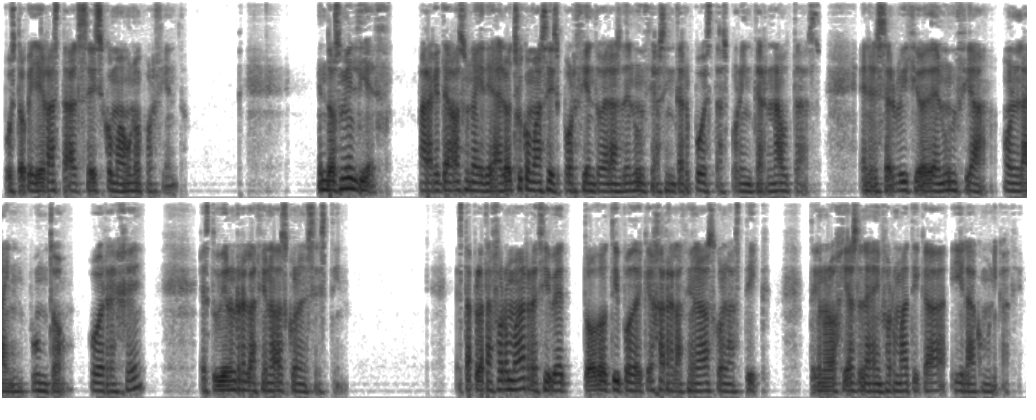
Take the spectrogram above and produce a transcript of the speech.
puesto que llega hasta el 6,1%. En 2010, para que te hagas una idea, el 8,6% de las denuncias interpuestas por internautas en el servicio de denuncia online.org estuvieron relacionadas con el sexting. Esta plataforma recibe todo tipo de quejas relacionadas con las TIC, tecnologías de la informática y la comunicación.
